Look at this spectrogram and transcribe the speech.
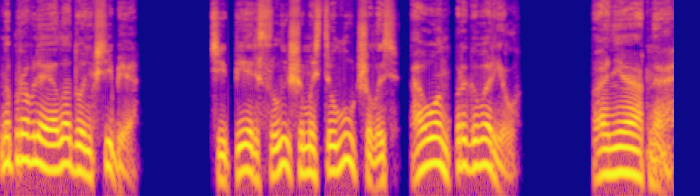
направляя ладонь к себе. Теперь слышимость улучшилась, а он проговорил. «Понятно.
